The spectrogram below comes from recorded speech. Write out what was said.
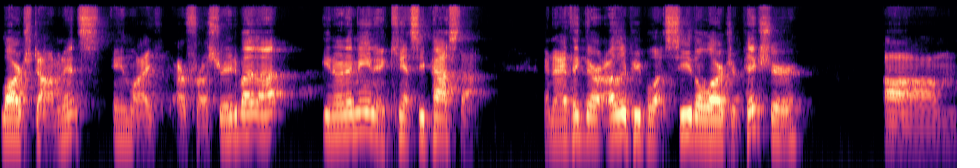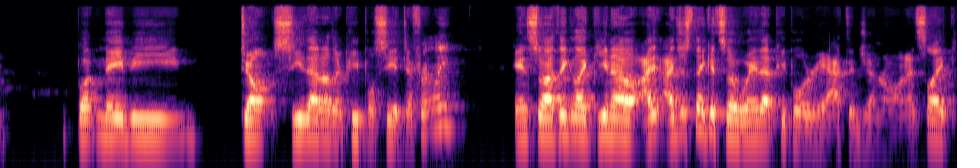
large dominance and like are frustrated by that. You know what I mean? And can't see past that. And I think there are other people that see the larger picture, um, but maybe don't see that other people see it differently. And so I think like, you know, I, I just think it's the way that people react in general. And it's like,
